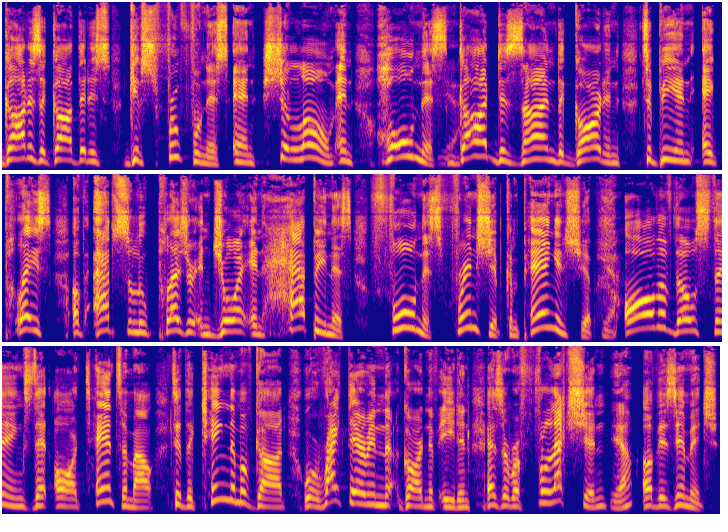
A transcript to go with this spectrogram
God is a God that is gives fruitfulness and shalom and wholeness. Yeah. God designed the garden to be in a place of absolute pleasure and joy and happiness, fullness, friendship, companionship. Yeah. All of those things that are tantamount to the kingdom of God were right there in the Garden of Eden as a reflection Yeah. of his image.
